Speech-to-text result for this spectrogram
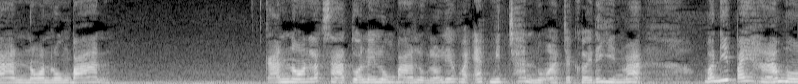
การนอนโรงพยาบาล การนอนรักษาตัวในโรงพยาบาลลูกเราเรียกว่า admission หนูอาจจะเคยได้ยินว่า วันนี้ไปหาหมอ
